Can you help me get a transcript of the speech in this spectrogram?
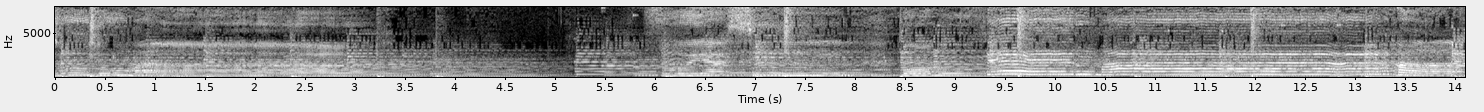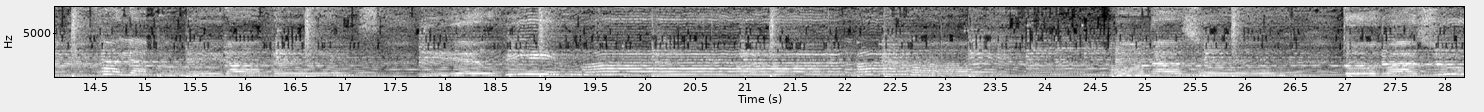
azul do mar. Foi assim como ver o mar. Foi a primeira vez que eu vi o mar. Onda azul, todo azul.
